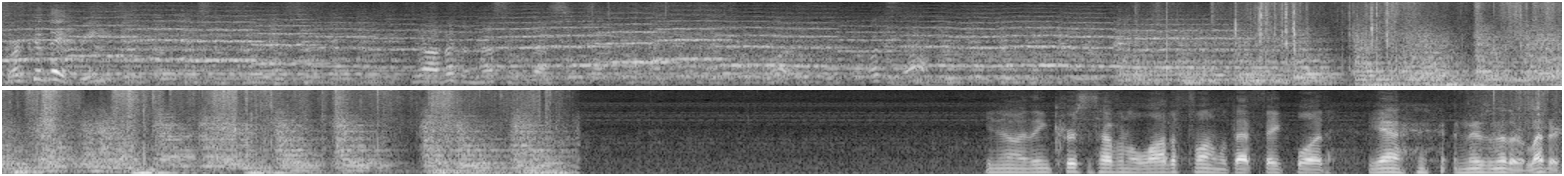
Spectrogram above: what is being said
Where could they be? No, I bet they're messing with us. What? What's that? You know, I think Chris is having a lot of fun with that fake blood. Yeah, and there's another letter.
